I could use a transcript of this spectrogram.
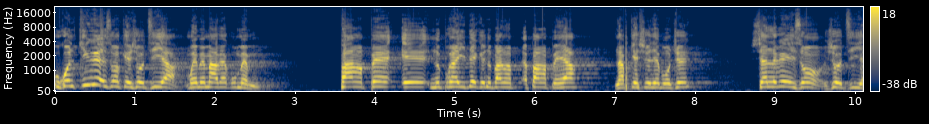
Ou connaît qui raison que je dis moi-même avec vous-même. pas en paix et nous prenons l'idée que nous ne pas en paix, nous avons questionné bon Dieu. Seule raison, je dis,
